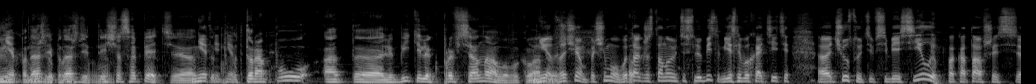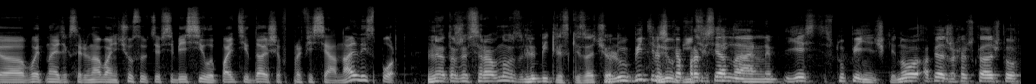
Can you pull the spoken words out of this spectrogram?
Не, подожди, подожди. прочим, Ты сейчас опять э, Нет, нет, нет. тропу от э, любителя к профессионалу выкладываешь. Нет, зачем? Почему? Вы также становитесь любителем. Если вы хотите, э, чувствуете в себе силы, покатавшись э, в, на этих соревнованиях, чувствуете в себе силы пойти дальше в профессиональный спорт, Ну это же все равно любительский зачет. Любительско-профессиональный. Есть ступенечки. Но, опять же, хочу сказать, что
